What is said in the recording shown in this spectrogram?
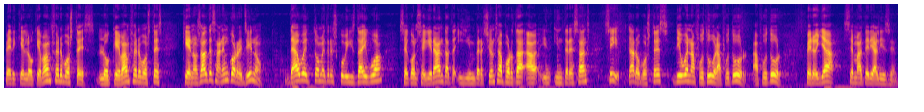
perquè el que van fer vostès, el que van fer vostès, que nosaltres anem corregint, 10 hectòmetres cúbics d'aigua s'aconseguiran i inversions aportar, a, interessants. Sí, claro, vostès diuen a futur, a futur, a futur, però ja se materialitzen.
